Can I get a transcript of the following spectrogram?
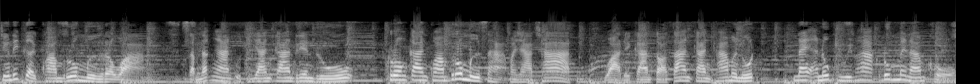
จึงได้เกิดความร่วมมือระหว่างสำนักงานอุทยานการเรียนรู้ โครงการความร่วมมือสหประชาชาติ ว่าโดยการต่อต้านการค้ามนุษย์ ในอนุภูมิภาครุ่มแม่น้ำโขง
